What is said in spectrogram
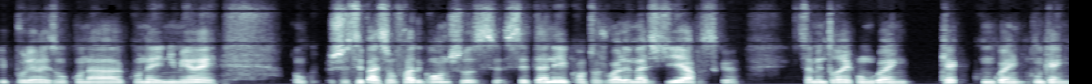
et, pour les raisons qu'on a qu'on a énumérées. Donc, je ne sais pas si on fera de grandes choses cette année quand on joue le match d'hier, parce que ça m'étonnerait qu'on gagne qu'on gagne,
